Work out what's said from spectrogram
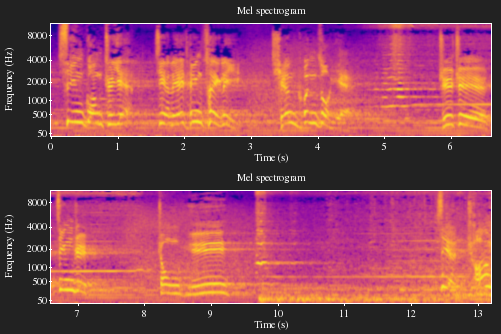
星光之焰，借雷霆淬砺，乾坤作也。直至今日，终于建成。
